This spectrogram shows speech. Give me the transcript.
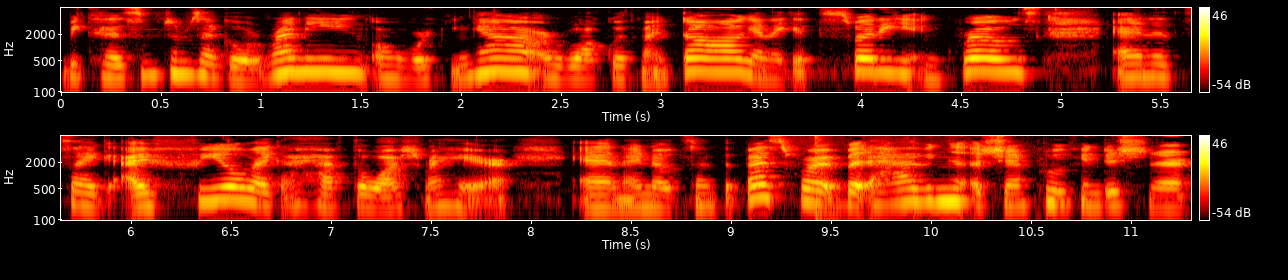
because because sometimes I go running or working out or walk with my dog and I get sweaty and gross and it's like I feel like I have to wash my hair. And I know it's not the best for it but having a shampoo conditioner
